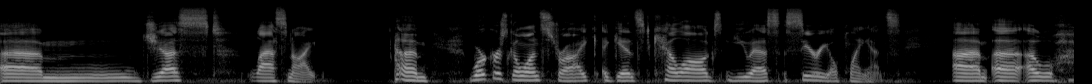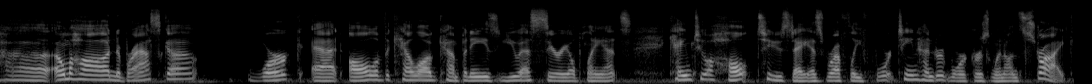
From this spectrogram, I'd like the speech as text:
um, just last night. Um, workers go on strike against Kellogg's U.S. cereal plants. Um, uh, oh, uh, Omaha, Nebraska work at all of the Kellogg Company's U.S. cereal plants came to a halt Tuesday as roughly 1,400 workers went on strike.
